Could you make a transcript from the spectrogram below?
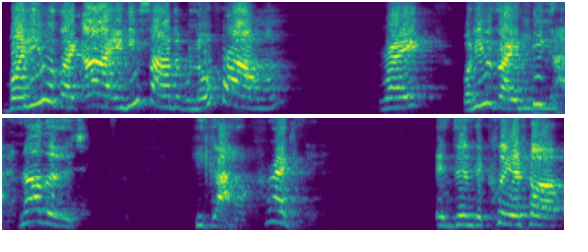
but he was like, all right, and he signed it with no problem, right? But he was like, he mm-hmm. got another, he got her pregnant, and then declared her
